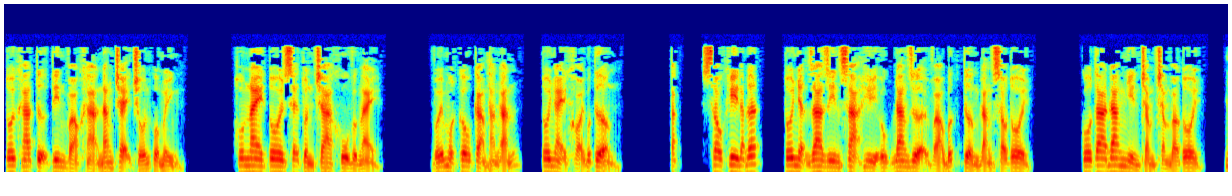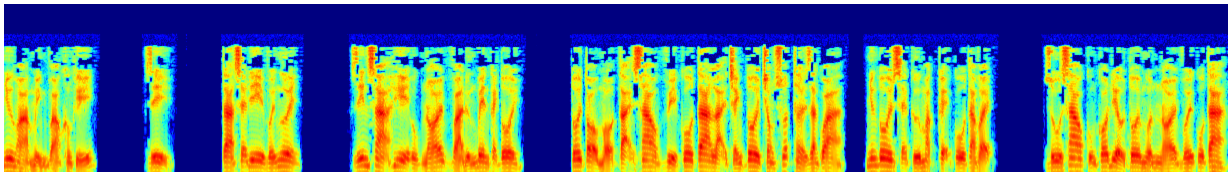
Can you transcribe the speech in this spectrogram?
tôi khá tự tin vào khả năng chạy trốn của mình. Hôm nay tôi sẽ tuần tra khu vực này. Với một câu cảm thán ngắn tôi nhảy khỏi bức tường. Tắc, sau khi đáp đất tôi nhận ra jin xạ hy ục đang dựa vào bức tường đằng sau tôi. Cô ta đang nhìn chằm chằm vào tôi như hòa mình vào không khí. Gì? Ta sẽ đi với ngươi. Jin xạ hy ục nói và đứng bên cạnh tôi. Tôi tò mò tại sao vì cô ta lại tránh tôi trong suốt thời gian qua nhưng tôi sẽ cứ mặc kệ cô ta vậy. Dù sao cũng có điều tôi muốn nói với cô ta.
